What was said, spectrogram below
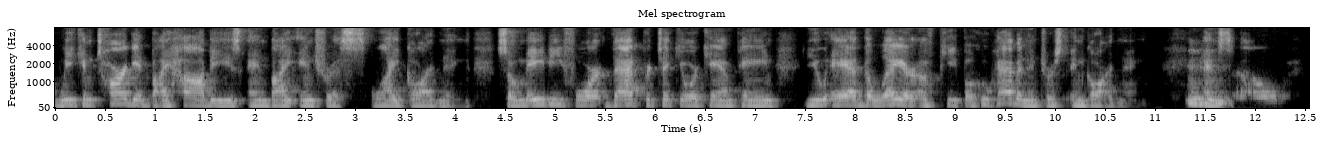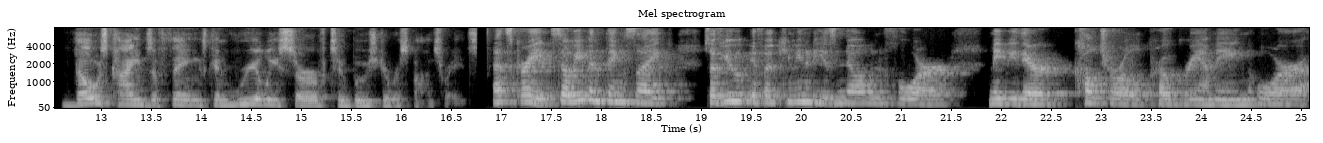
we can target by hobbies and by interests like gardening. So maybe for that particular campaign, you add the layer of people who have an interest in gardening. Mm-hmm. And so those kinds of things can really serve to boost your response rates. That's great. So even things like so if you if a community is known for maybe their cultural programming or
